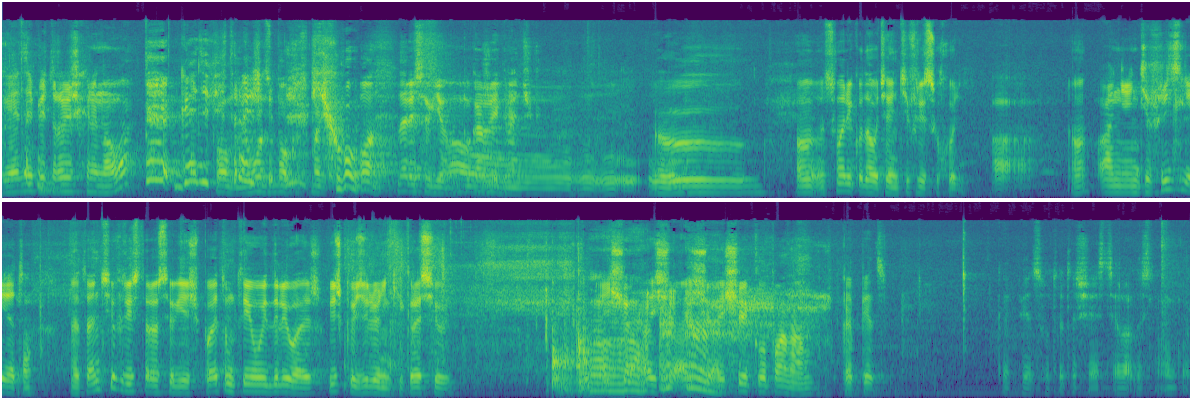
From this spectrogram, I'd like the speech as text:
Гадя Петрович Хренова? Гадя Помню, вот сбоку, смотри. Вон, Дарья Сергеевна, покажи экранчик. Смотри, куда у тебя антифриз уходит. А не антифриз ли это? Это антифриз, Тарас Сергеевич, поэтому ты его и доливаешь. Видишь, какой зелененький, красивый. А еще, а еще, а еще, а еще и клапанам. Капец. Капец, вот это счастье, радость Новый год.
